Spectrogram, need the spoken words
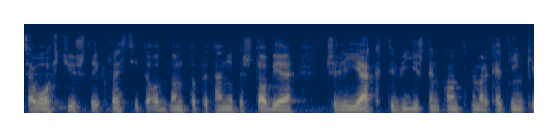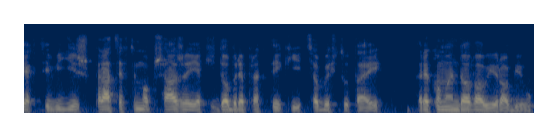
całości już tej kwestii, to oddam to pytanie też tobie, czyli jak ty widzisz ten content marketing, jak ty widzisz pracę w tym obszarze, jakieś dobre praktyki, co byś tutaj rekomendował i robił?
